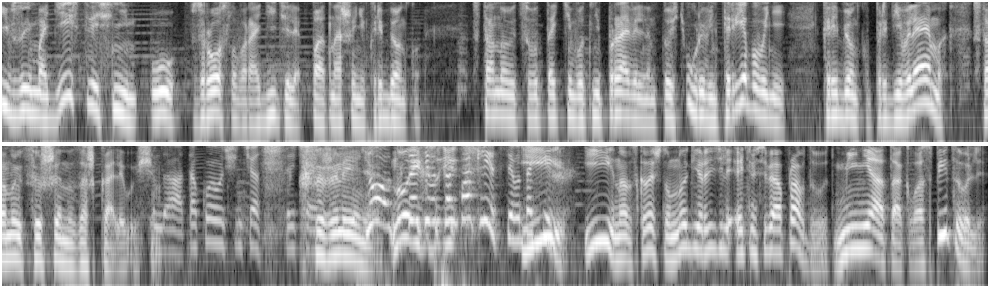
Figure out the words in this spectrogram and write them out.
и взаимодействие с ним у взрослого родителя по отношению к ребенку становится вот таким вот неправильным, то есть уровень требований к ребенку предъявляемых становится совершенно зашкаливающим. Да, такое очень часто встречается. К сожалению. Но, Ну, кстати, и- вот как и- последствия вот и, таких. и надо сказать, что многие родители этим себя оправдывают. Меня так воспитывали,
